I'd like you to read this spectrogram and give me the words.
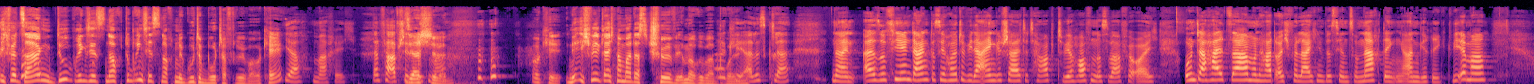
ich würde sagen, du bringst jetzt noch, du bringst jetzt noch eine gute Botschaft rüber, okay? Ja, mache ich. Dann verabschiede ich mich. Sehr schön. Okay. Nee, ich will gleich nochmal das Tschö wie immer rüberbrüllen. Okay, alles klar. Nein, also vielen Dank, dass ihr heute wieder eingeschaltet habt. Wir hoffen, es war für euch unterhaltsam und hat euch vielleicht ein bisschen zum Nachdenken angeregt, wie immer.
